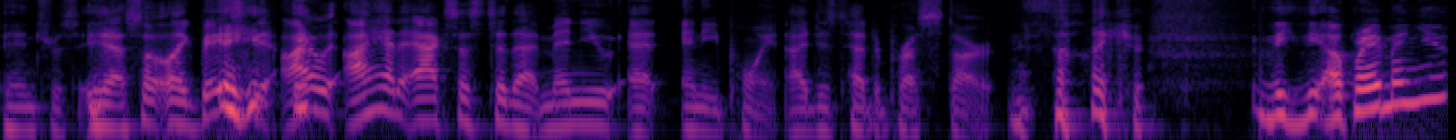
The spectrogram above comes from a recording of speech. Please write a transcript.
Interesting. Yeah. So like basically, I I had access to that menu at any point. I just had to press start. like the the upgrade menu.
